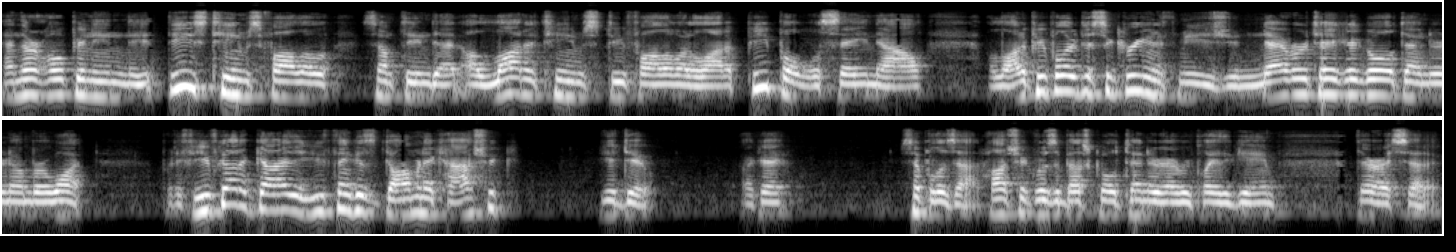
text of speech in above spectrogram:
and they're hoping that these teams follow something that a lot of teams do follow, and a lot of people will say now a lot of people are disagreeing with me is you never take a goaltender number one. But if you've got a guy that you think is Dominik Hasek, you do. Okay? Simple as that. Hasek was the best goaltender ever play the game. There I said it.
